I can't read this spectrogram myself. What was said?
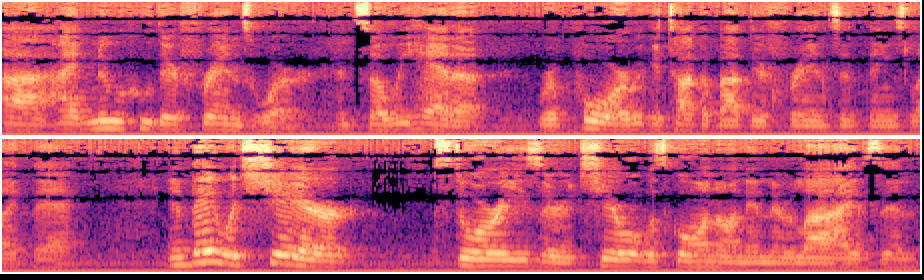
uh, I knew who their friends were. And so we had a rapport. We could talk about their friends and things like that. And they would share stories or share what was going on in their lives. And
